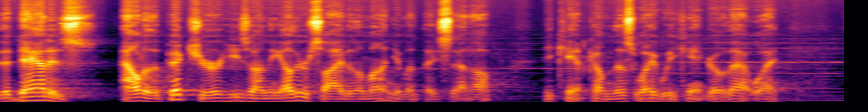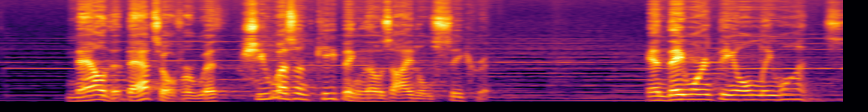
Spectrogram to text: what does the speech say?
that dad is out of the picture, he's on the other side of the monument they set up. He can't come this way, we can't go that way. Now that that's over with, she wasn't keeping those idols secret. And they weren't the only ones.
